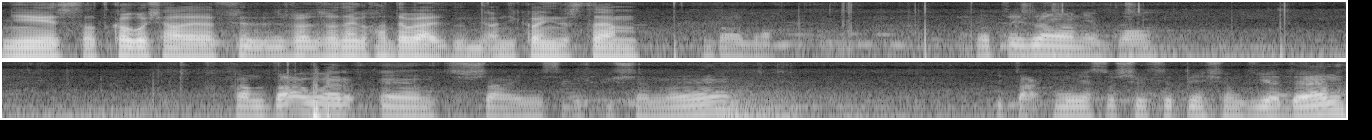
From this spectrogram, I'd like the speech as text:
nie jest od kogoś, ale f- ża- żadnego handlera nikogo nie dostałem. Dobra. No to idealnie, bo Handauer and Shiny sobie wpiszemy. I tak, mój jest 851.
